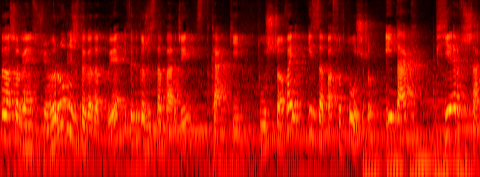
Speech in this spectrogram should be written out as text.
to nasz organizm się również do tego adaptuje i wtedy korzysta bardziej z tkanki tłuszczowej i z zapasów tłuszczu. I tak pierwsza,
